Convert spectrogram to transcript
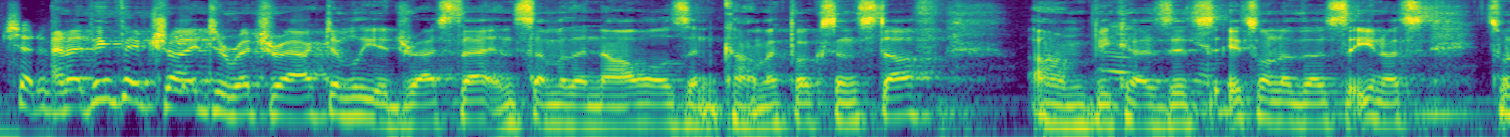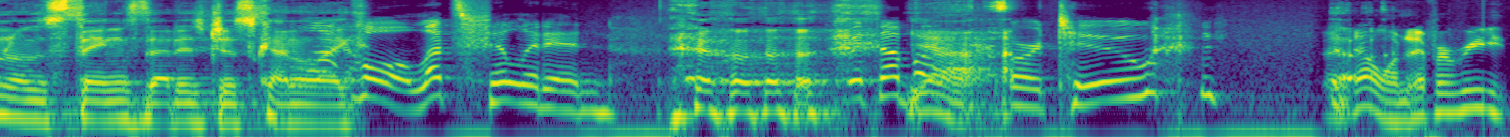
should have. And I think they've tried to retroactively address that in some of the novels and comic books and stuff. um, because it's it's one of those you know it's it's one of those things that is just kind of like hole. Let's fill it in with a book Yeah. or two. no one ever read.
